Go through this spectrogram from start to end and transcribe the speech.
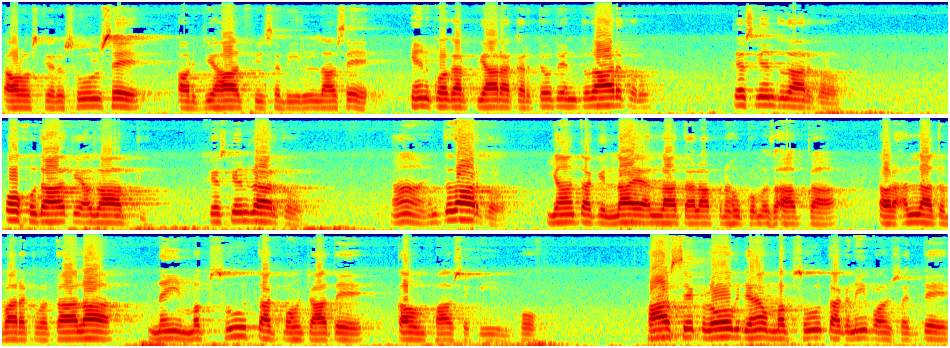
اور اس کے رسول سے اور جہاد فی سبھی اللہ سے۔ ان کو اگر پیارا کرتے ہو تو انتظار کرو کس کے انتظار کرو؟ او خدا کے عذاب کی، کس کے انتظار کرو؟ ہاں انتظار کرو۔ یہاں تک کہ لائے اللہ تعالیٰ اپنا حکم عذاب کا اور اللہ تبارک و تعالیٰ نئی مقصود تک پہنچاتے قوم فاسقین کو۔ فاسق لوگ جو ہیں، مقصود تک نہیں پہنچ سکتے،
